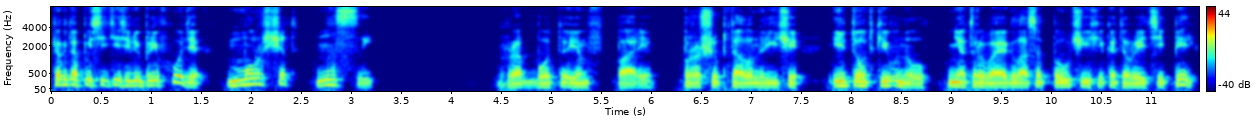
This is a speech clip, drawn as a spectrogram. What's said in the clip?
когда посетители при входе морщат носы. «Работаем в паре», – прошептал он Ричи, и тот кивнул, не отрывая глаз от паучихи, которая теперь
